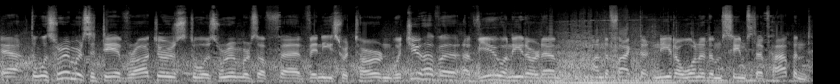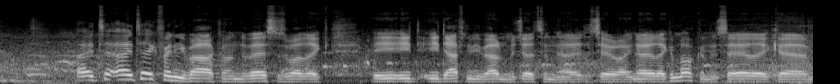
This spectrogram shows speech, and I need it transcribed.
Yeah. There was rumours of Dave Rogers there was rumours of uh, Vinny's return. Would you have a, a, view on either of them and the fact that neither one of them seems to have happened? I, t- I take Vinny back on the basis well like he, he'd, he'd definitely be better than Magilton uh, to say right now. Like I'm not going to say like um,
